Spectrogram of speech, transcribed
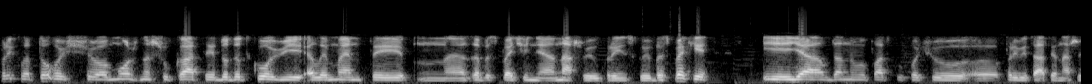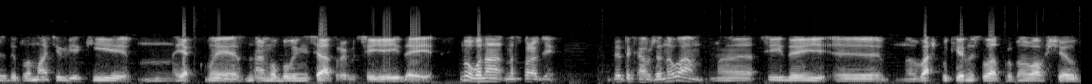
приклад того, що можна шукати додаткові елементи е, забезпечення нашої української безпеки. І я в даному випадку хочу привітати наших дипломатів, які, як ми знаємо, були ініціаторами цієї ідеї. Ну вона насправді не така вже нова. Ці ідеї ваш покірний слова пропонував ще в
